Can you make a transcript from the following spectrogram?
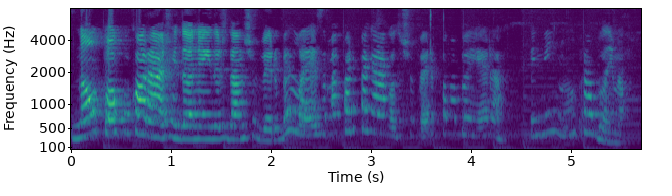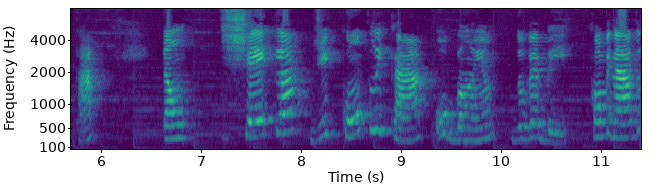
não tô com coragem, Dani, ainda de dar no chuveiro, beleza, mas pode pegar água do chuveiro e pôr na banheira. Não tem nenhum problema, tá? Então, chega de complicar o banho do bebê. Combinado?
